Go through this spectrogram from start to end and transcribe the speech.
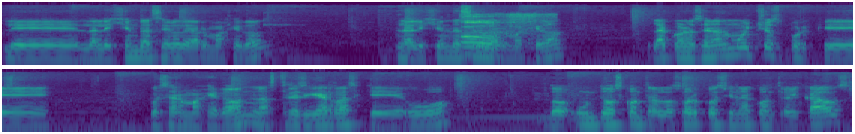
la Legión de Acero de Armagedón. La Legión de Acero de Armagedón. La conocerán muchos porque, pues Armagedón, las tres guerras que hubo, un dos contra los orcos y una contra el caos,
